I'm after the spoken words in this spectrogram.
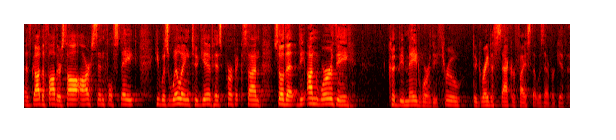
as God the Father saw our sinful state, he was willing to give his perfect Son so that the unworthy could be made worthy through the greatest sacrifice that was ever given.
